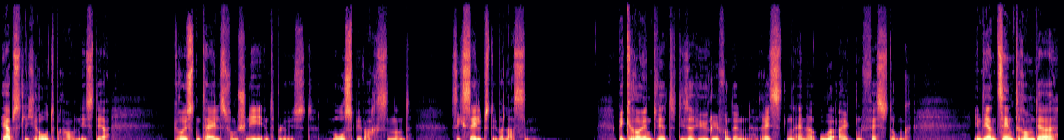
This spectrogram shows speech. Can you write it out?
Herbstlich rotbraun ist er, größtenteils vom Schnee entblößt, moosbewachsen und sich selbst überlassen. Bekrönt wird dieser Hügel von den Resten einer uralten Festung, in deren Zentrum der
